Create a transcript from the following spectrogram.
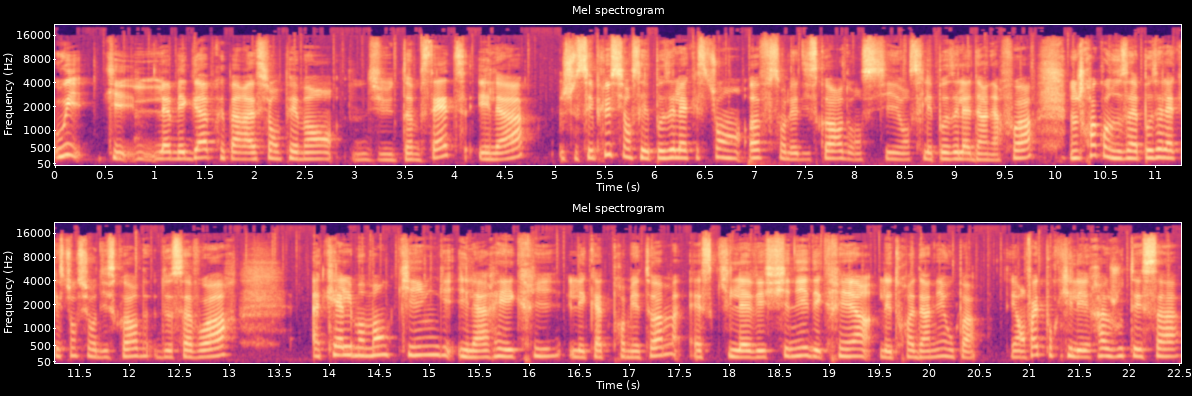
Oui, qui est la méga préparation paiement du tome 7. Et là, je sais plus si on s'est posé la question en off sur le Discord ou si on se l'est posé la dernière fois. Donc je crois qu'on nous a posé la question sur Discord de savoir à quel moment King il a réécrit les quatre premiers tomes? Est-ce qu'il avait fini d'écrire les trois derniers ou pas? Et en fait, pour qu'il ait rajouté ça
